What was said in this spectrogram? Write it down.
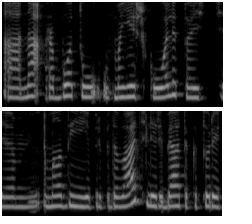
а, на работу в моей школе, то есть эм, молодые преподаватели, ребята, которые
